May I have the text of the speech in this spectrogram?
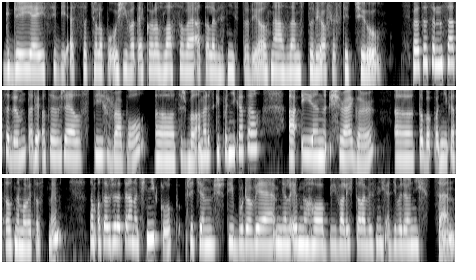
kdy jej CBS začalo používat jako rozhlasové a televizní studio s názvem Studio 52. V roce 77 tady otevřel Steve Rubble, uh, což byl americký podnikatel, a Ian Schrager, uh, to byl podnikatel s nemovitostmi. Tam otevřeli teda noční klub, přičemž v té budově měli i mnoho bývalých televizních a divadelních scén.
